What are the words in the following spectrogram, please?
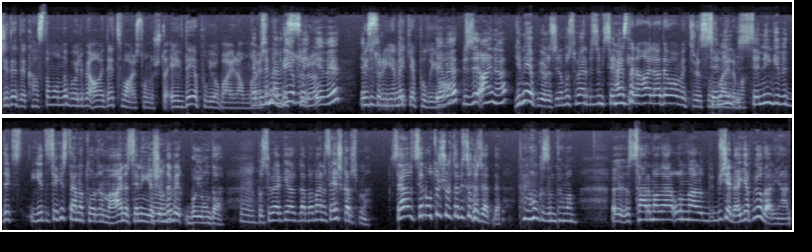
Cide'de, Kastamonu'da böyle bir adet var sonuçta. Evde yapılıyor bayramlar Ya bizim değil mi? evde bir sürü, Evet. Ya bir biz- sürü yemek yapılıyor. Evet bizi aynı. Yine yapıyoruz yine. Bu sefer bizim senin Her sene hala devam ettiriyorsunuz senin, bayramı. senin gibi de 7-8 tane torunum var. Aynı senin yaşında ve boyunda. Bu sefer geldiler babaanne sen hiç karışma. Sen, sen otur şurada bizi gözetle. tamam kızım tamam. Sarmalar onlar bir şeyler yapıyorlar yani.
